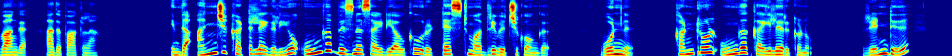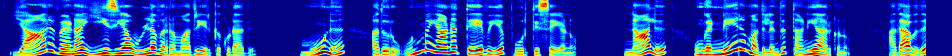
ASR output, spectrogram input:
வாங்க அத பார்க்கலாம். இந்த அஞ்சு கட்டளைகளையும் உங்க பிசினஸ் ஐடியாவுக்கு ஒரு டெஸ்ட் மாதிரி வச்சுக்கோங்க. ஒன்னு கண்ட்ரோல் உங்க கையில இருக்கணும். ரெண்டு யாரு வேணா ஈஸியா உள்ள வர்ற மாதிரி இருக்கக்கூடாது. மூணு அது ஒரு உண்மையான தேவைய பூர்த்தி செய்யணும். நாலு உங்க நேரம் அதுல இருந்து தனியா இருக்கணும். அதாவது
